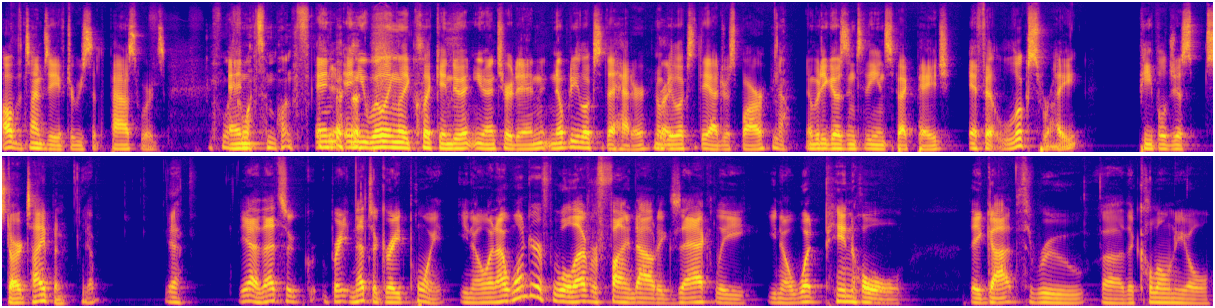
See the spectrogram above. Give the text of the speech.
all the times that you have to reset the passwords Like And- once a month. and and you willingly click into it and you enter it in. Nobody looks at the header. Nobody Right. looks at the address bar. No. Nobody goes into the inspect page. If it looks right, people just start typing. yep. Yeah. Yeah, that's a gr- great. That's a great point. You know, and I wonder if we'll ever find out exactly, you know, what pinhole they got through uh, the colonial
